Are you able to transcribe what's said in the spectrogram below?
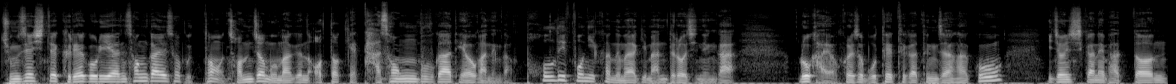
중세시대 그레고리안 성가에서부터 점점 음악은 어떻게 다성부가 되어가는가, 폴리포닉한 음악이 만들어지는가로 가요. 그래서 모테트가 등장하고 이전 시간에 봤던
